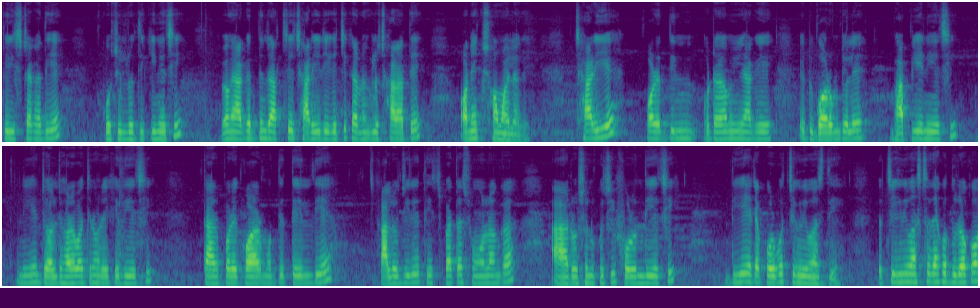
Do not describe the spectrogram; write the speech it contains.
তিরিশ টাকা দিয়ে কচুরলতি কিনেছি এবং আগের দিন রাত্রে ছাড়িয়ে রেখেছি কারণ এগুলো ছাড়াতে অনেক সময় লাগে। ছাড়িয়ে পরের দিন ওটা আমি আগে একটু গরম জলে ভাপিয়ে নিয়েছি। নিয়ে জল ঝরাবার জন্য রেখে দিয়েছি। তারপরে কড়ার মধ্যে তেল দিয়ে কালো জিরে, তেজপাতা, শুকনো লঙ্কা আর রসুন কুচি, ফোড়ন দিয়েছি। দিয়ে এটা করব চিংড়ি মাছ দিয়ে। তো চিংড়ি মাছটা দেখো দুরকম,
